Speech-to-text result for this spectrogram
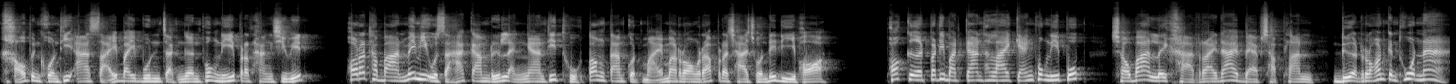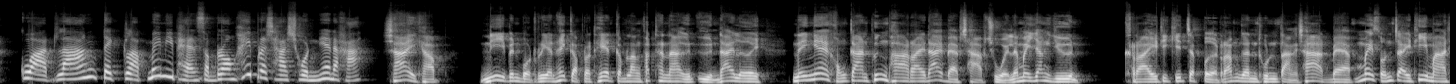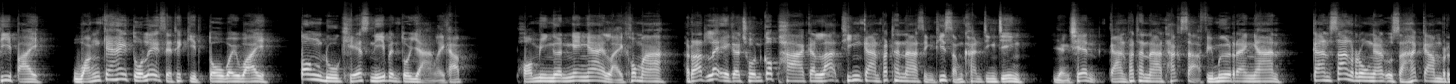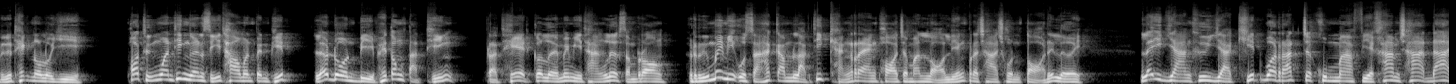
เขาเป็นคนที่อาศัยใบบุญจากเงินพวกนี้ประทังชีวิต เพราะรัฐบาลไม่มีอุตสาหกรรมหรือแหล่งงานที่ถูกต้องตามกฎหมายมารองรับประชาชนได้ดีพอพอเกิดปฏิบัติการทลายแก๊งพวกนี้ปุ๊บ ชาวบ้านเลยขาดรายได้แบบฉับพลัน เดือดร้อนกันทั่วหน้า กวาดล้างแต่กลับไม่มีแผนสำรองให้ประชาชนเนี่ยนะคะ ใช่ครับ นี่เป็นบทเรียนให้กับประเทศกำลังพัฒนาอื่น ๆ ได้เลย ในแง่ของการพึ่งพารายได้แบบฉาบฉวยและไม่ยั่งยืน ใครที่คิดจะเปิดรับเงินทุนต่างชาติแบบไม่สนใจที่มาที่ไป หวังแค่ให้ตัวเลขเศรษฐกิจโตไวๆ ต้องดูเคสนี้เป็นตัวอย่างเลยครับ พอมีเงินง่าย ๆ ไหลเข้ามา รัฐและเอกชนก็พากันละทิ้งการพัฒนาสิ่งที่สำคัญจริง ๆ อย่างเช่น การพัฒนาทักษะฝีมือแรงงาน การสร้างโรงงานอุตสาหกรรมหรือเทคโนโลยีพอถึงวันที่เงินสีเทามันเป็นพิษ แล้วโดนบีบให้ต้องตัดทิ้ง ประเทศก็เลยไม่มีทางเลือกสำรอง หรือไม่มีอุตสาหกรรมหลักที่แข็งแรงพอจะมาหล่อเลี้ยงประชาชนต่อได้เลย และอีกอย่างคืออย่าคิดว่ารัฐจะคุมมาเฟียข้ามชาติได้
